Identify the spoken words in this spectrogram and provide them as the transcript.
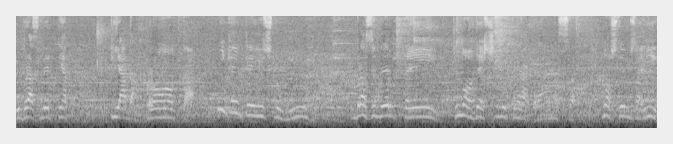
o brasileiro tem a piada pronta. Ninguém tem isso no mundo. O brasileiro tem, o nordestino tem a graça. Nós temos aí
